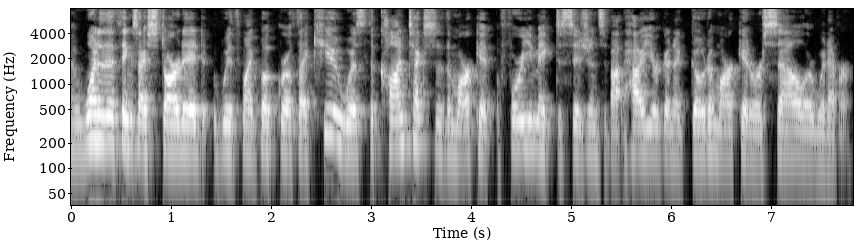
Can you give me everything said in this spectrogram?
Uh, one of the things i started with my book growth iq was the context of the market before you make decisions about how you're going to go to market or sell or whatever.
